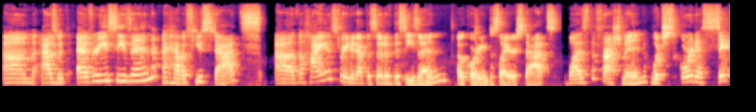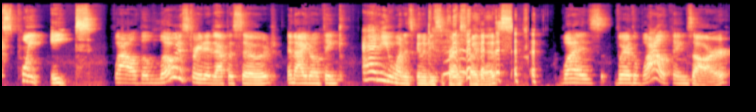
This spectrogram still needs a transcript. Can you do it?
Um, as with every season, I have a few stats. Uh, the highest rated episode of the season, according to Slayer stats, was The Freshman, which scored a 6.8. While the lowest rated episode, and I don't think anyone is going to be surprised by this, was Where the Wild Things Are,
